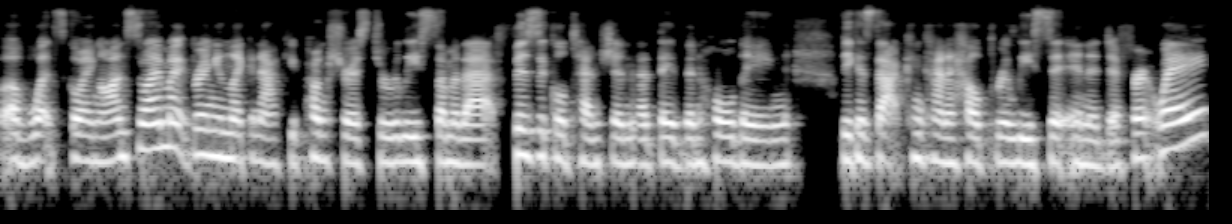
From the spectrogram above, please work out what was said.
of what's going on. So I might bring in like an acupuncturist to release some of that physical tension that they've been holding, because that can kind of help release it in a different way.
